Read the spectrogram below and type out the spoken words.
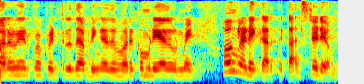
வரவேற்பை பெற்றது அப்படிங்கிறது மறுக்க முடியாத உண்மை. உங்களுடைய கருத்துக்கள். ஸ்டேடியம்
